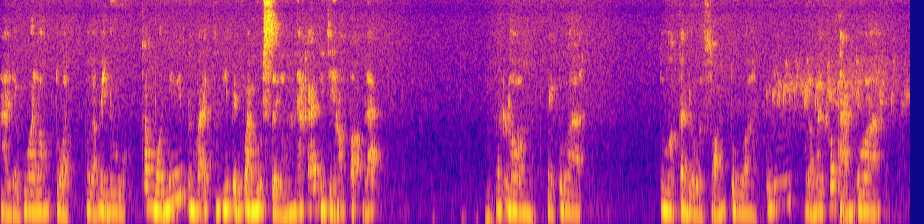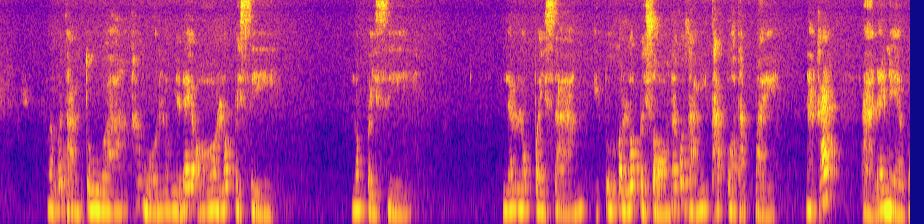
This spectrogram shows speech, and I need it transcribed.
อ่าเดี๋ยวครูลองตรวจเผื่อไปดูข้างบนนิดหนึ่งว่าอันนี้เป็นความรู้เสริมนะคะ จริงๆเราต ดลองไปตัว ตัวกระโดดสองตัวเผื่อไปเขาถามตัวเผื่อเขาถามตัวข้างบนเราจะได้อ๋อลบไปสี่ลบไปสี่แล้วลบไปสามอีกตัวก็ลบไปสองถ้าเขาถามอีกถัดตัวถัดไปนะคะอ่าได้แนวไป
